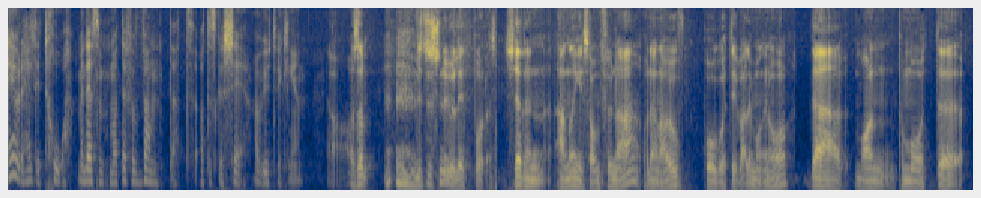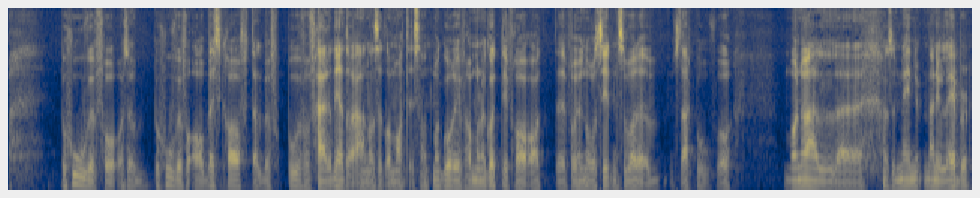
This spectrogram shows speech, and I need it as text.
jo det helt i tråd med det som på en måte er forventet at det skal skje av utviklingen. Ja, altså, Hvis du snur litt på det, så skjer det en endring i samfunnet, og den har jo pågått i veldig mange år, der man på en måte Behovet for, altså behovet for arbeidskraft eller behovet for ferdigheter endrer seg dramatisk. Sant? Man, ifra, man har gått ifra at eh, for 100 år siden så var det sterkt behov for manuell eh, altså manual labor,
